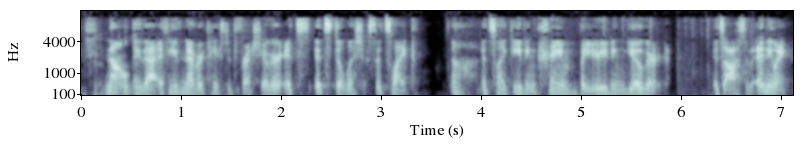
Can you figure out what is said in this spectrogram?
Okay. Not only that, if you've never tasted fresh yogurt, it's it's delicious. It's like oh, it's like eating cream, but you're eating yogurt. It's awesome. Anyway,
